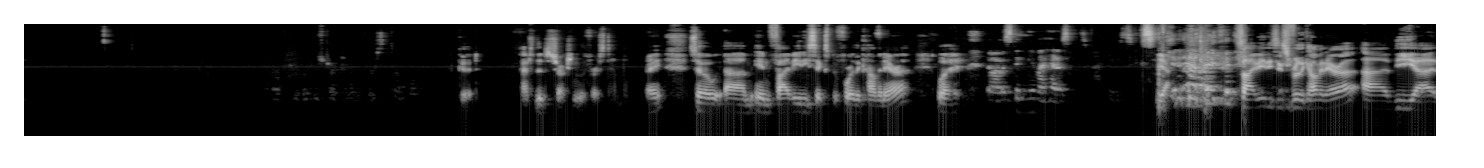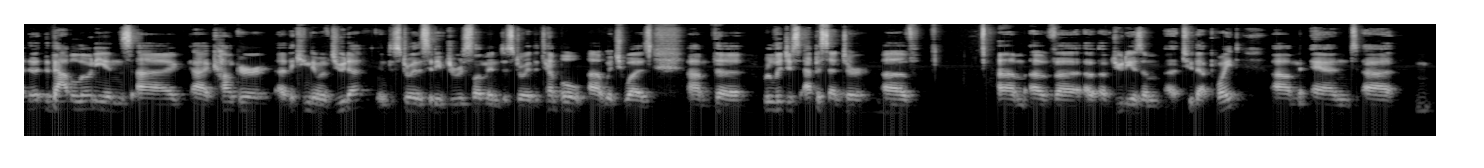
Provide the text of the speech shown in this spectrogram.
Good. After the destruction of the first temple, right? So um, in 586 before the Common Era, what? No, I was thinking in my head, Yeah. 586. for the Common Era, uh, the, uh, the the Babylonians uh, uh, conquer uh, the kingdom of Judah and destroy the city of Jerusalem and destroy the temple, uh, which was um, the religious epicenter of um, of, uh, of of Judaism uh, to that point, um, and uh,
